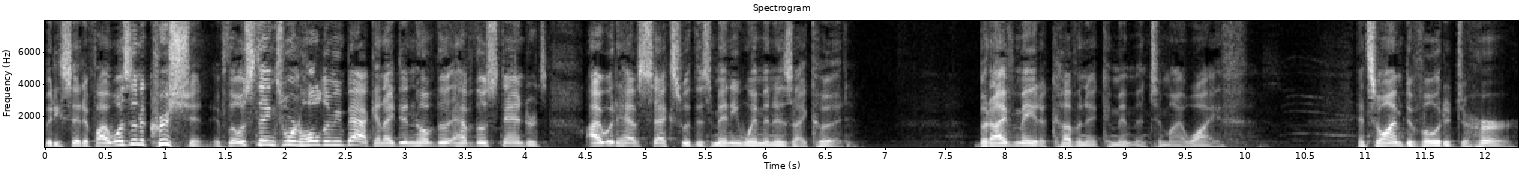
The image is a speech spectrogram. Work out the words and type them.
But he said, if I wasn't a Christian, if those things weren't holding me back and I didn't have, the, have those standards, I would have sex with as many women as I could. But I've made a covenant commitment to my wife. And so I'm devoted to her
